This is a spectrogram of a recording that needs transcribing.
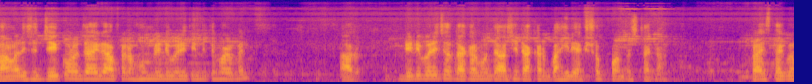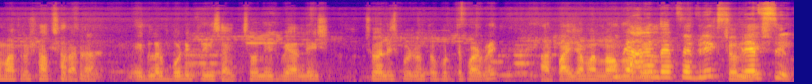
বাংলাদেশের যে কোনো জায়গায় আপনারা হোম ডেলিভারিতে নিতে পারবেন। আর ডেলিভারি চার্জ ঢাকার মধ্যে আশি টাকার বাহিরে একশো পঞ্চাশ টাকা। প্রাইস থাকবে মাত্র সাতশো টাকা। এগুলোর বডি ফ্রি সাইজ চল্লিশ বিয়াল্লিশ চুয়াল্লিশ পর্যন্ত পড়তে পারবে। আর পায়জামার লং হবে আরামদায়ক ফেব্রিক্স 40 ক্রেপ সিল্ক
